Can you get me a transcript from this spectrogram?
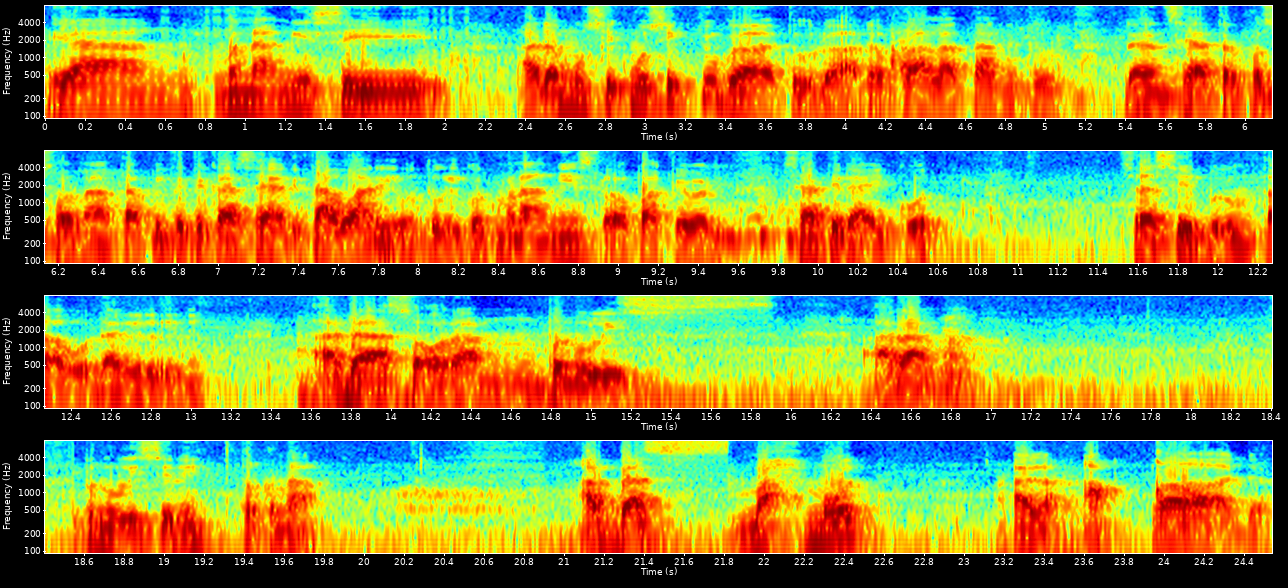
yang menangisi ada musik-musik juga itu udah ada peralatan itu. Dan saya terpesona. Tapi ketika saya ditawari untuk ikut menangis kalau pakai baju saya tidak ikut. Saya sih belum tahu dalil ini. Ada seorang penulis Arab. Penulis ini terkenal Abbas Mahmud Al-Aqad.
